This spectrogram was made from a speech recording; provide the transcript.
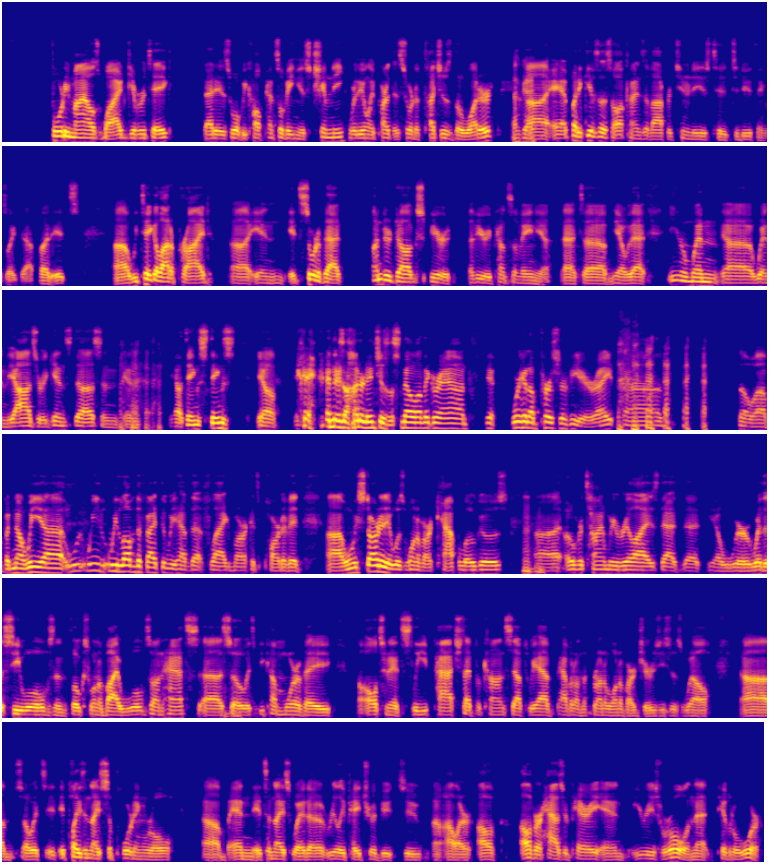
40 miles wide, give or take. That is what we call Pennsylvania's chimney. We're the only part that sort of touches the water. Okay. Uh, and, but it gives us all kinds of opportunities to to do things like that. But it's uh, we take a lot of pride uh, in it's sort of that underdog spirit of Erie, Pennsylvania. That uh, you know that even when uh, when the odds are against us and and you know things things you know and there's hundred inches of snow on the ground, you know, we're gonna persevere, right? Um, so, uh, but no, we uh, we we love the fact that we have that flag mark. It's part of it. Uh, when we started, it was one of our cap logos. Mhm. Uh, over time, we realized that that you know we're we're the Sea Wolves, and folks want to buy wolves on hats. Uh, so it's become more of a, alternate sleeve patch type of concept. We have have it on the front of one of our jerseys as well. Um, so it's it, it plays a nice supporting role, um, and it's a nice way to really pay tribute to uh, Oliver Oliver Hazard Perry and Erie's role in that pivotal war.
